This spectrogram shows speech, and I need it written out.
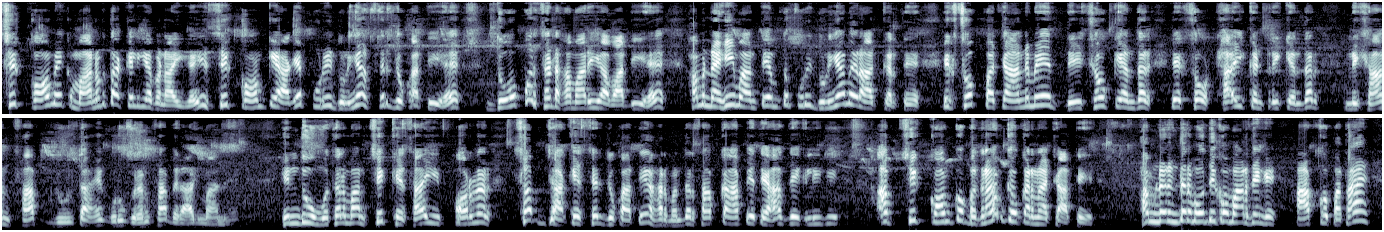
सिख कौम एक मानवता के लिए बनाई गई। सिख कौम के आगे पूरी दुनिया सिर झुकाती है। दो परसेंट हमारी आबादी है। हम नहीं मानते, हम तो पूरी दुनिया में राज करते हैं। एक सौ पचानवे देशों के अंदर, एक सौ अट्ठाईस कंट्री के अंदर निशान साहब झूलता है। गुरु ग्रंथ साहब विराजमान है। हिंदू, मुसलमान, सिख, ईसाई फॉरनर सब जाके सिर झुकाते हैं। हरमंदर साहब का आप इतिहास देख लीजिए। अब सिख कौम को बदनाम क्यों करना चाहते हैं? हम नरेंद्र मोदी को मार देंगे। आपको पता है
